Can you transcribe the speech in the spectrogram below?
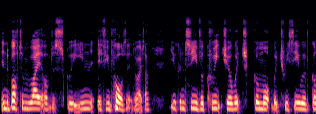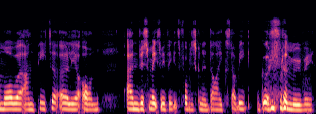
in the bottom right of the screen, if you pause it at the right time, you can see the creature which Gamora, which we see with Gamora and Peter earlier on, and this makes me think it's probably just gonna die because that'd be good for the movie.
